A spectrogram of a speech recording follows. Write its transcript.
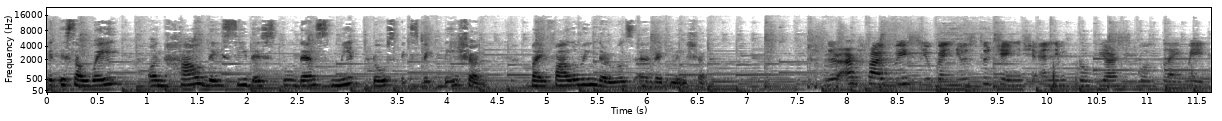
It is a way on how they see the students meet those expectations by following the rules and regulation. There are five ways you can use to change and improve your school climate.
